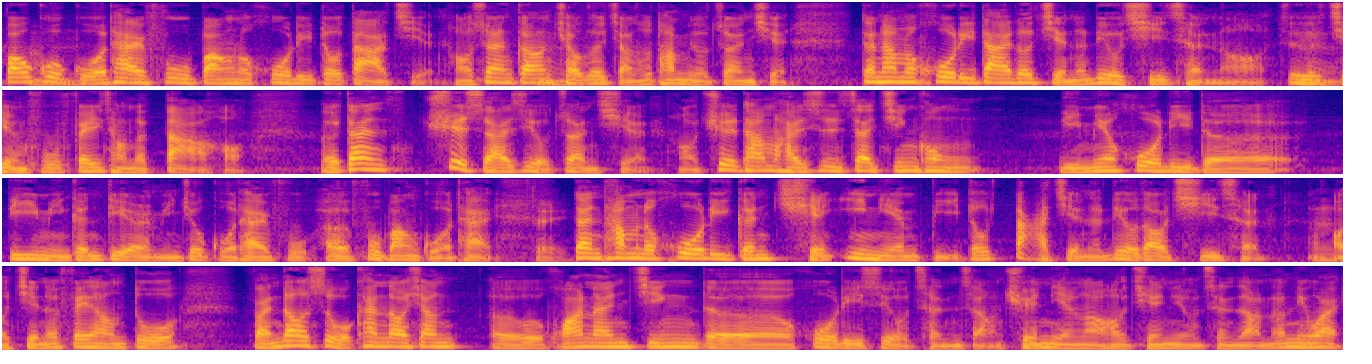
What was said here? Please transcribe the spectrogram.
包括国泰富邦的获利都大减。好、嗯，虽然刚刚乔哥讲说他们有赚钱，嗯、但他们获利大概都减了六七成哦，这个减幅非常的大哈。呃，但确实还是有赚钱，好，确实他们还是在金控里面获利的。第一名跟第二名就国泰富呃富邦国泰，对，但他们的获利跟前一年比都大减了六到七成，哦，减了非常多。反倒是我看到像呃华南金的获利是有成长，全年了哈，全年有成长。那另外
